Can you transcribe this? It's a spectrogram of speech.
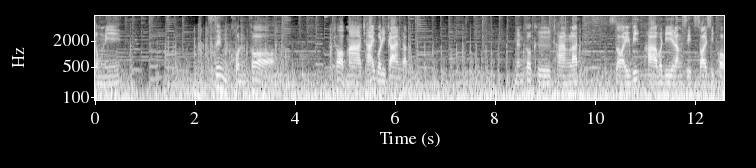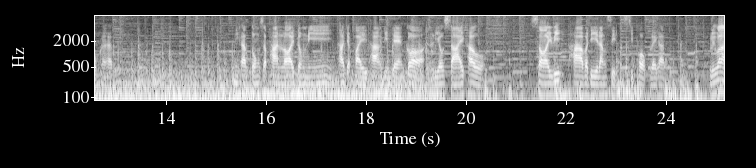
ตรงนี้ ซึ่งคนก็ชอบมาใช้บริการครับ นั่นก็คือทางลัดซอยวิภาวดีรังสิตซอย 16 นะครับ นี่ครับตรงสะพานลอยตรงนี้ ถ้าจะไปทางดินแดงก็เลี้ยวซ้ายเข้า ซอยวิภาวดีรังสิต16 เลยครับ หรือว่า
